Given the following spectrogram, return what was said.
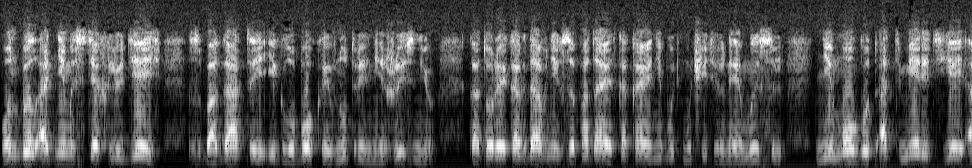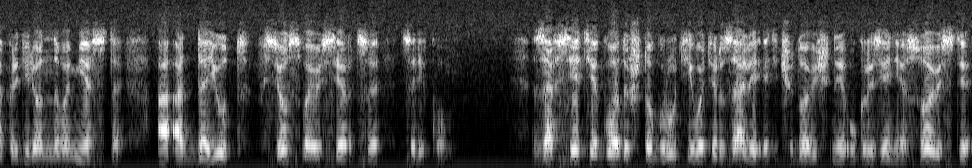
Он был одним из тех людей с богатой и глубокой внутренней жизнью, которые, когда в них западает какая-нибудь мучительная мысль, не могут отмерить ей определенного места, а отдают все свое сердце целиком. За все те годы, что грудь его терзали эти чудовищные угрызения совести,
